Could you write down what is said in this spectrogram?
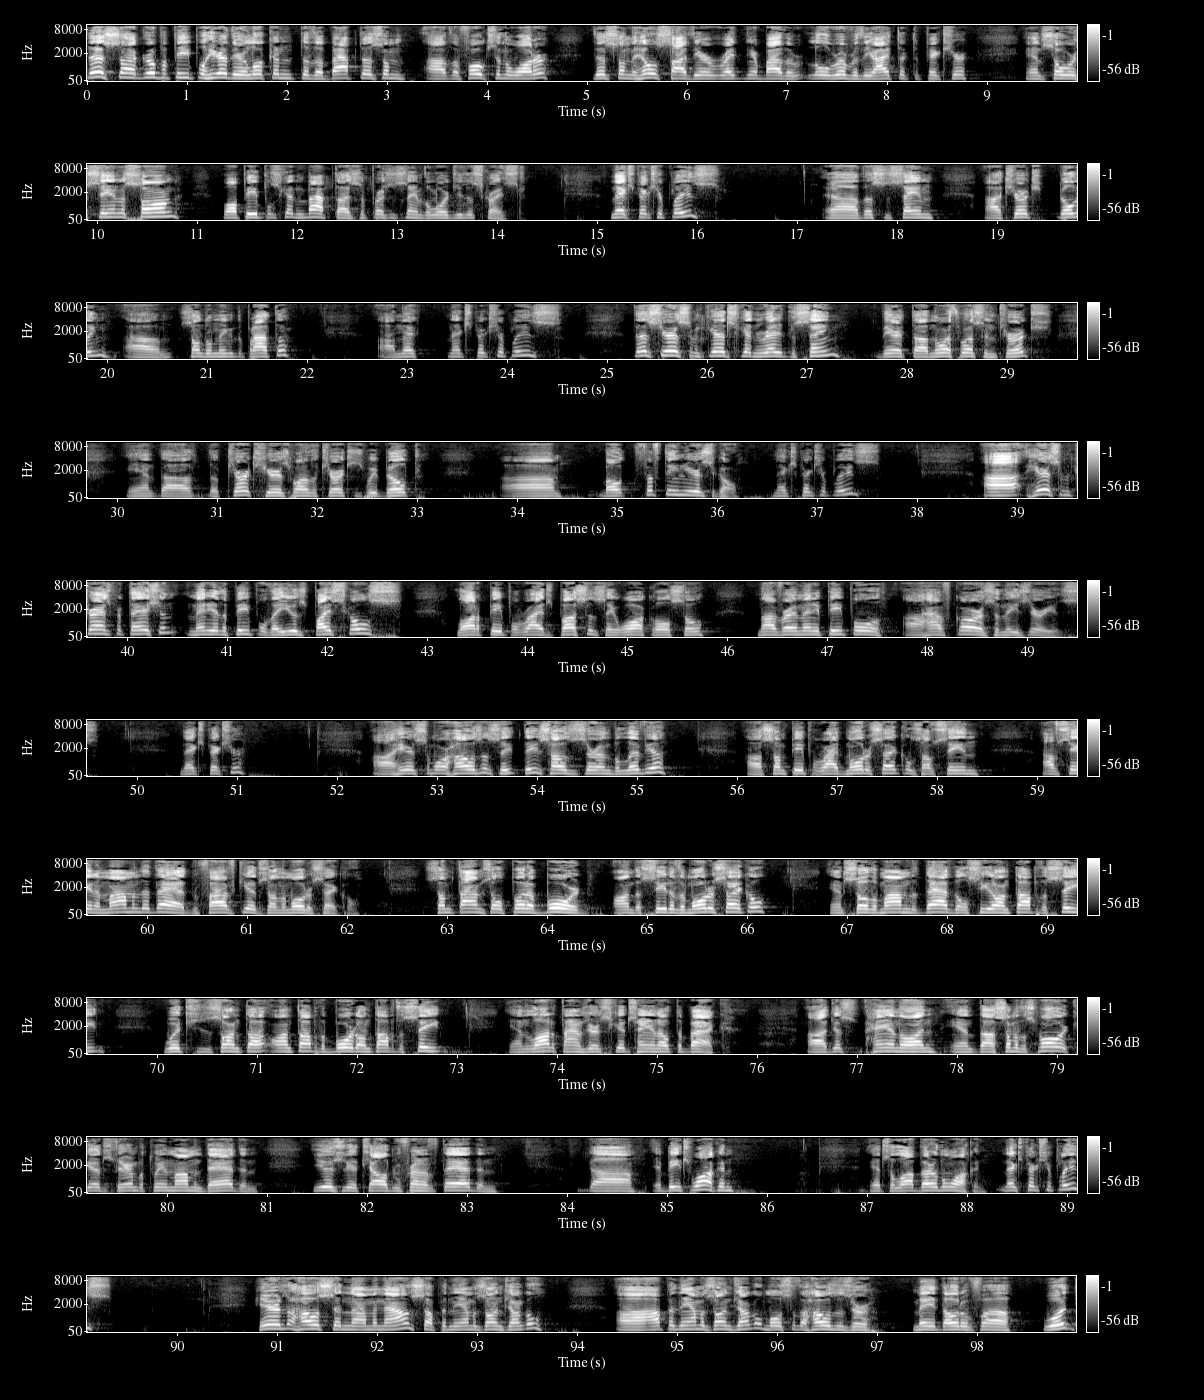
This uh, group of people here, they're looking to the baptism of the folks in the water. This on the hillside there, right nearby the little river there. I took the picture. And so we're singing a song while people's getting baptized in the precious name of the Lord Jesus Christ. Next picture, please. Uh, this is the same uh, church building, um, Domingo de Prata. Uh, next, next picture, please. This here is some kids getting ready to sing. They're at uh, Northwestern Church. And uh, the church here is one of the churches we built um, about 15 years ago. Next picture, please. Uh, here's some transportation. Many of the people, they use bicycles. A lot of people rides buses. They walk also. Not very many people uh, have cars in these areas. Next picture. Uh, here's some more houses. These houses are in Bolivia. Uh, some people ride motorcycles. I've seen, I've seen a mom and a dad and five kids on the motorcycle. Sometimes they'll put a board on the seat of the motorcycle, and so the mom and the dad they'll sit on top of the seat, which is on top on top of the board on top of the seat, and a lot of times there's kids hanging out the back, uh, just hanging on, and uh, some of the smaller kids they're in between mom and dad, and usually a child in front of dad, and uh, it beats walking. It's a lot better than walking. Next picture, please. Here's a house in uh, Manaus, up in the Amazon jungle. Uh, up in the Amazon jungle, most of the houses are made out of uh, wood.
